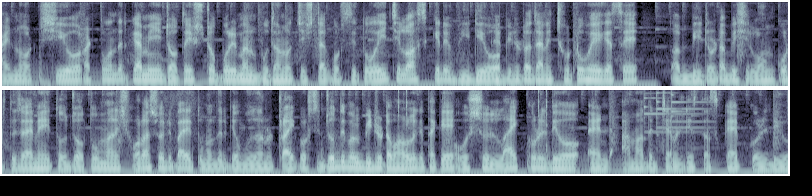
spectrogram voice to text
আই নট শিওর বাট তোমাদেরকে আমি যথেষ্ট পরিমাণ বোঝানোর চেষ্টা করছি। তো এই ছিল আজকের ভিডিও ভিডিওটা জানি ছোট হয়ে গেছে, তো আমি ভিডিওটা বেশি লং করতে চাই নাই। তো যত মানে সরাসরি পারি তোমাদেরকে বোঝানোর ট্রাই করছি। যদি ভিডিওটা ভালো লেগে থাকে, অবশ্যই লাইক করে দিও এন্ড আমাদের চ্যানেলটি সাবস্ক্রাইব করে দিও।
